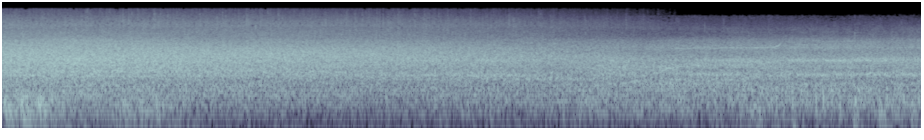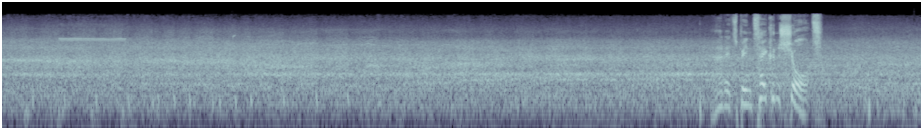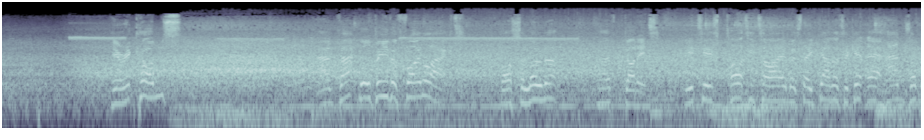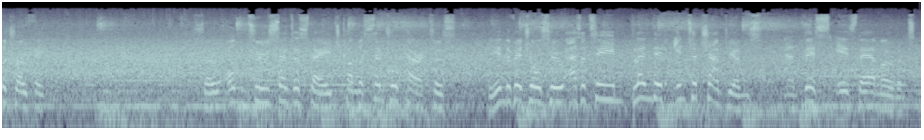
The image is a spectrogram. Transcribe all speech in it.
Been taken short. Here it comes. And that will be the final act. Barcelona have done it. It is party time as they gather to get their hands on the trophy. So on to centre stage come the central characters, the individuals who, as a team, blended into champions. And this is their moment.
